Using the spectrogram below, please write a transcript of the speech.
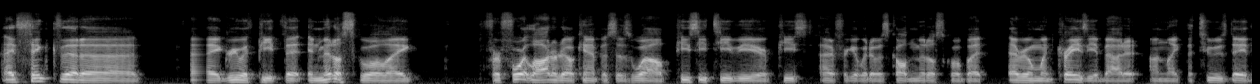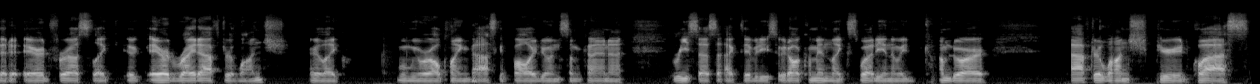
I think that uh, I agree with Pete that in middle school, like for Fort Lauderdale campus as well, PCTV or PC, I forget what it was called in middle school, but everyone went crazy about it on like the Tuesday that it aired for us. Like it aired right after lunch or like when we were all playing basketball or doing some kind of recess activity. So we'd all come in like sweaty and then we'd come to our after lunch period class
